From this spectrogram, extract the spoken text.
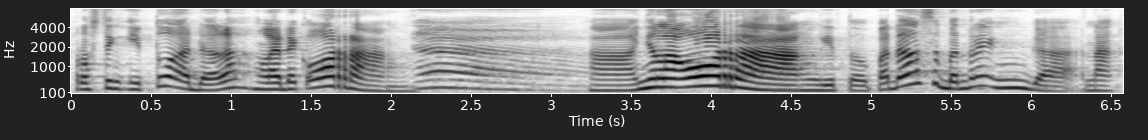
roasting itu adalah ngeledek orang. Ah. Nah, nyela orang gitu. Padahal sebenarnya enggak. Nah,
